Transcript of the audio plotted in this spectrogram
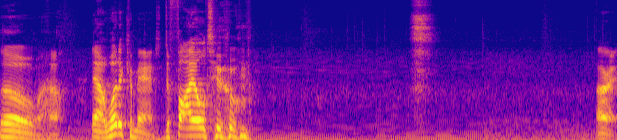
Oh, wow. Yeah, what a command. Defile tomb. Alright.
